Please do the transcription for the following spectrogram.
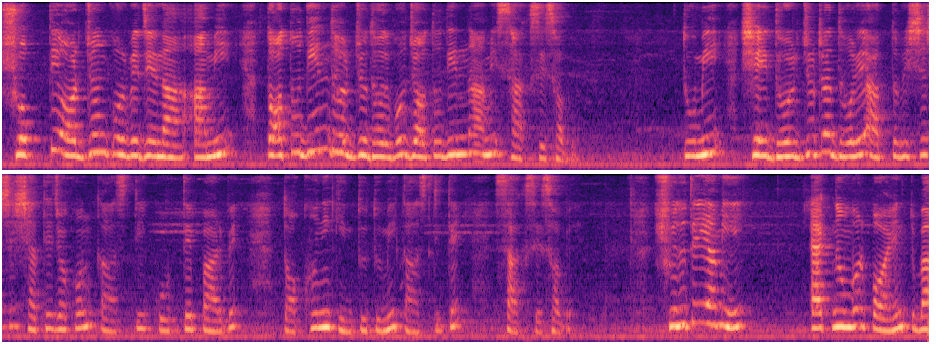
শক্তি অর্জন করবে যে, না, আমি ততদিন ধৈর্য ধরবো, যতদিন না আমি সাকসেস হব। তুমি সেই ধৈর্যটা ধরে আত্মবিশ্বাসের সাথে যখন কাজটি করতে পারবে, তখনই কিন্তু তুমি কাজটিতে সাকসেস হবে। শুরুতেই আমি এক নম্বর পয়েন্ট বা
